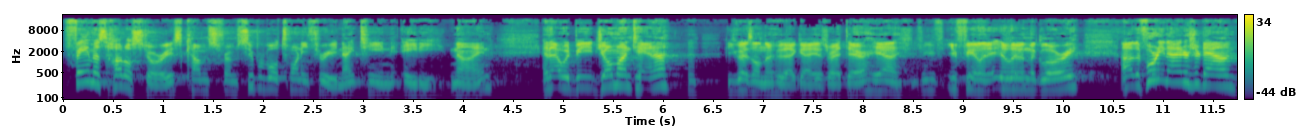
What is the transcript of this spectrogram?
famous huddle stories comes from Super Bowl 23, 1989. And that would be Joe Montana. You guys all know who that guy is right there. Yeah, you're feeling it. You're living the glory. Uh, the 49ers are down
